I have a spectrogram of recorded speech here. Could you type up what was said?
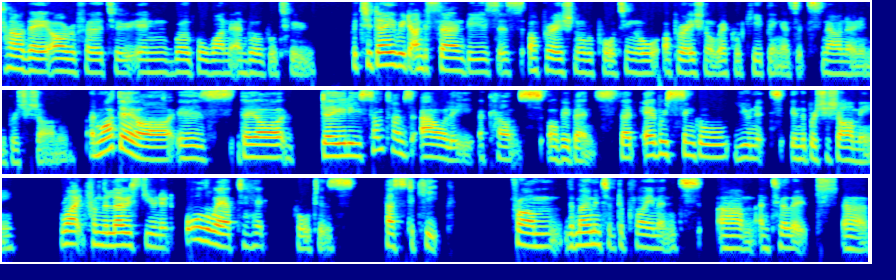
how they are referred to in World War One and World War Two. But today we'd understand these as operational reporting or operational record keeping, as it's now known in the British Army. And what they are is they are daily, sometimes hourly accounts of events that every single unit in the British Army, right from the lowest unit all the way up to headquarters, has to keep from the moment of deployment um, until it, uh,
